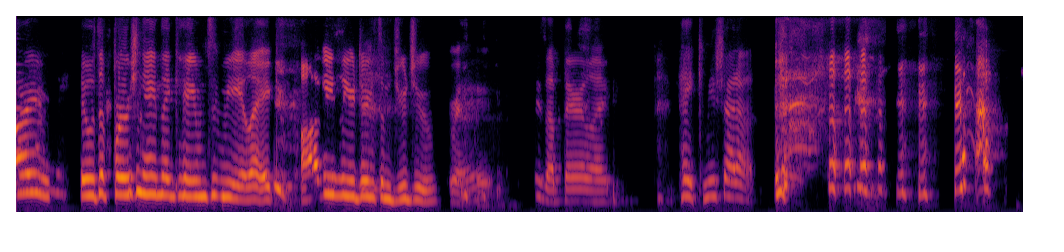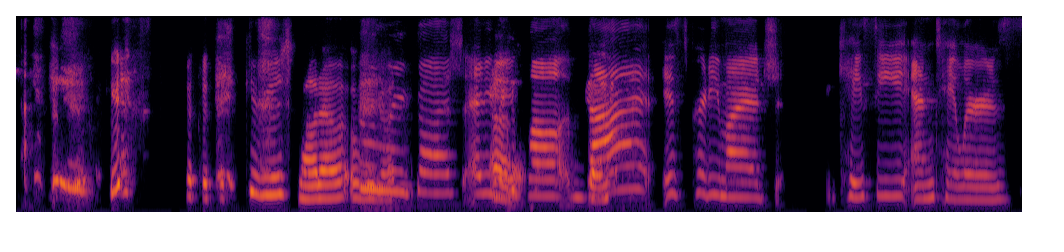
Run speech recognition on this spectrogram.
sorry. It was the first name that came to me. Like, obviously, you're doing some juju. right. He's up there like, hey, can you shut up? Give me a shout out. Oh oh my god. my gosh. Anyway, Oh, well, that is pretty much KC and Taylor's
